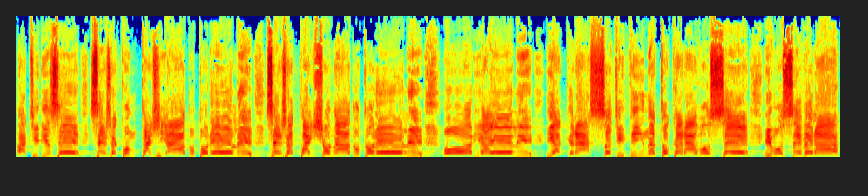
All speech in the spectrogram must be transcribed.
a te dizer: seja contagiado por Ele, seja apaixonado por Ele, ore a Ele, e a divina tocará você, e você verá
